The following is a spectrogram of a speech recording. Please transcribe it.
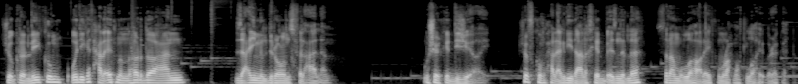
شكرا ليكم. ودي كانت حلقتنا النهاردة عن زعيم ال drones في العالم وشركة دي جي آي. اشوفكم في حلقة جديدة على خير بإذن الله. السلام الله عليكم ورحمة الله وبركاته.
